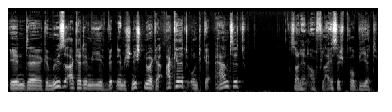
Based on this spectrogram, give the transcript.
In der Gemüseakademie wird nämlich nicht nur geackert und geerntet, sondern auch fleißig probiert.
